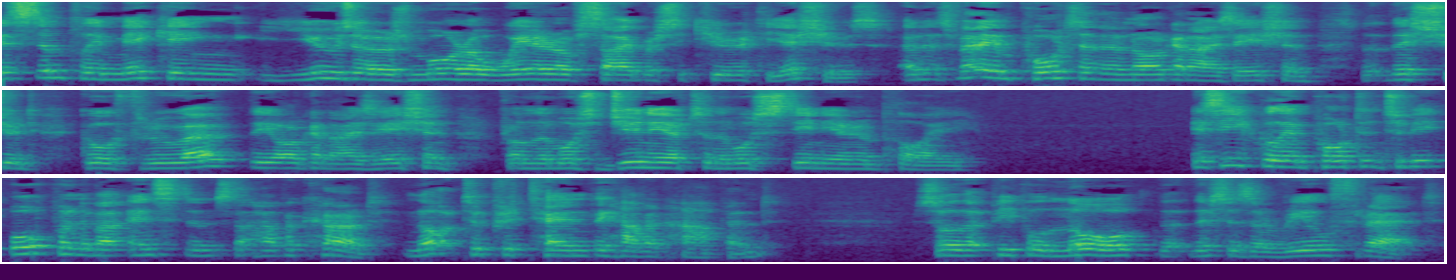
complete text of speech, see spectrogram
is simply making users more aware of cybersecurity issues. And it's very important in an organisation that this should go throughout the organisation from the most junior to the most senior employee. It's equally important to be open about incidents that have occurred, not to pretend they haven't happened, so that people know that this is a real threat.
